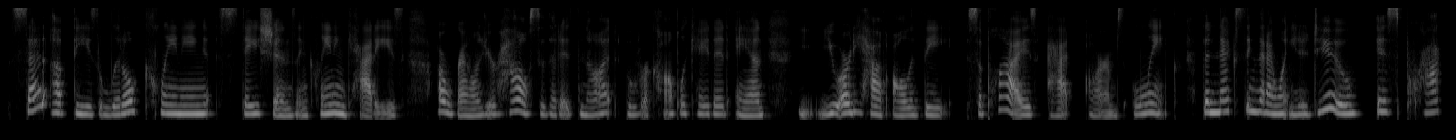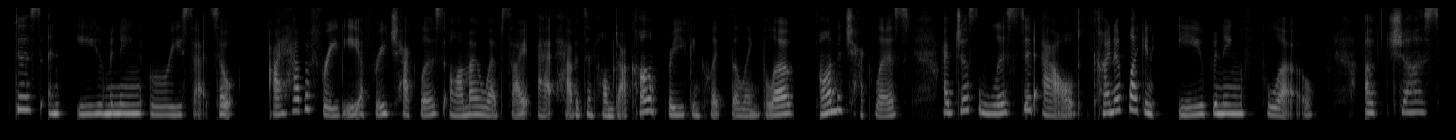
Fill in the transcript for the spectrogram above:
set up these little cleaning stations and cleaning caddies around your house so that it's not overcomplicated and you already have all of the supplies at arm's length. The next thing that I want you to do is practice an evening reset. So, I have a freebie, a free checklist on my website at habitsandhome.com, where you can click the link below on the checklist, I've just listed out kind of like an evening flow of just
